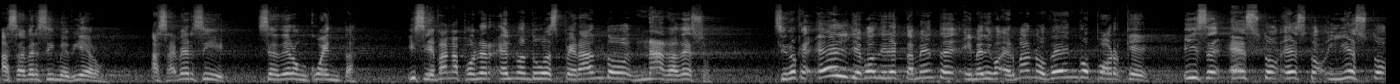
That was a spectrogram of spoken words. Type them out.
a saber si me vieron, a saber si se dieron cuenta. Y si van a poner, él no anduvo esperando nada de eso, sino que él llegó directamente y me dijo, hermano, vengo porque hice esto, esto y esto.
